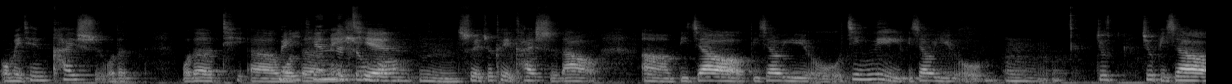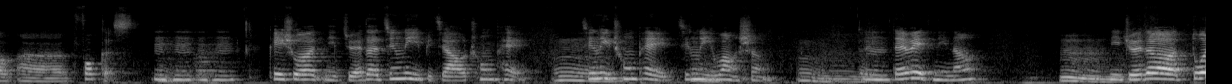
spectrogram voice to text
我每天开始我的我的天呃每一我的每一天嗯，所以就可以开始到呃比较比较有精力，比较有嗯，就就比较呃 focus，嗯哼嗯哼，可以说你觉得精力比较充沛，嗯，精力充沛，精力旺盛。嗯，对，嗯，David，你呢？嗯，你觉得多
